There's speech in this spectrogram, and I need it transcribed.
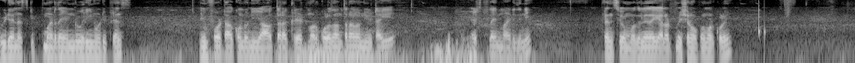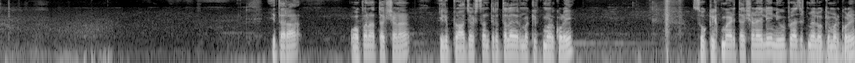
ವೀಡಿಯೋನ ಸ್ಕಿಪ್ ಮಾಡಿದ ಎಂಡ್ವರೆಗೆ ನೋಡಿ ಫ್ರೆಂಡ್ಸ್. ನಿಮ್ಮ ಫೋಟೋ ಹಾಕ್ಕೊಂಡು ನೀವು ಯಾವ ಥರ ಕ್ರಿಯೇಟ್ ಮಾಡ್ಕೊಳ್ಳೋದು ಅಂತ ನಾನು ನೀಟಾಗಿ ಎಕ್ಸ್ಪ್ಲೈನ್ ಮಾಡಿದ್ದೀನಿ. ಫ್ರೆಂಡ್ಸ್, ಇವಾಗ ಮೊದಲನೇದಾಗಿ ಅಲರ್ಟ್ ಮೆಷಿನ್ ಓಪನ್ ಮಾಡ್ಕೊಳ್ಳಿ. ಈ ಥರ ಓಪನ್ ಆದ ತಕ್ಷಣ ಇಲ್ಲಿ ಪ್ರಾಜೆಕ್ಟ್ಸ್ ಅಂತ ಇರುತ್ತಲ್ಲ, ಇದ್ರ ಮೇಲೆ ಕ್ಲಿಕ್ ಮಾಡ್ಕೊಳ್ಳಿ. ಸೊ, ಕ್ಲಿಕ್ ಮಾಡಿದ ತಕ್ಷಣ ಇಲ್ಲಿ ನ್ಯೂ ಪ್ರಾಜೆಕ್ಟ್ ಮೇಲೆ ಓಕೆ ಮಾಡ್ಕೊಳ್ಳಿ.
